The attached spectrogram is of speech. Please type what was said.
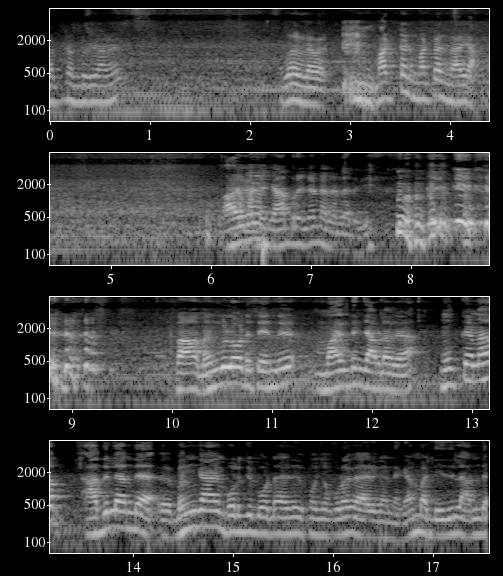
மட்டன் பிரியாணி. வேறு லெவல் மட்டன் மட்டன் தாயா அது சாப்பிடுறேன்னா நல்லா இருக்கு? பாவம் எங்களோட சேர்ந்து மருந்தும் சாப்பிடாது முக்கியமா அதுல அந்த வெங்காயம் பொரிச்சு போட்டது கொஞ்சம் குறைவா இருக்கு நினைக்கிறேன். பட் இதுல அந்த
